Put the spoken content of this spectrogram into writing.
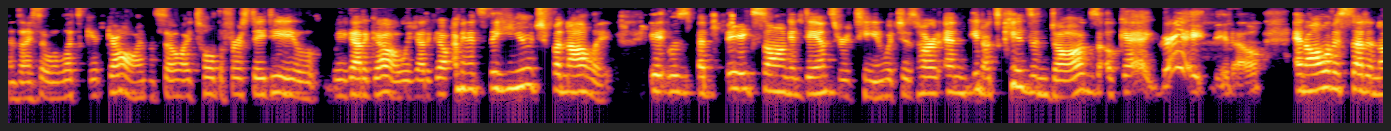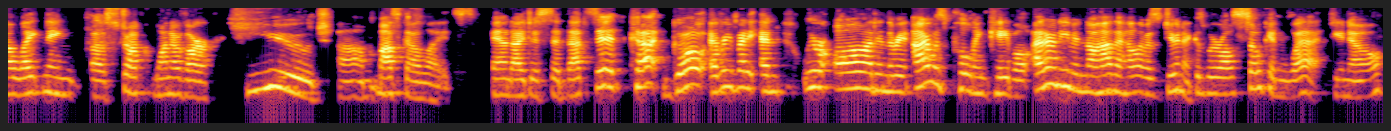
And I said, Well, let's get going. So I told the first AD, We got to go. We got to go. I mean, it's the huge finale. It was a big song and dance routine, which is hard. And, you know, it's kids and dogs. Okay, great, you know. And all of a sudden, a lightning uh, struck one of our huge um, Musco lights and I just said, "That's it, cut, go, everybody!" And we were all out in the rain. I was pulling cable. I don't even know how the hell I was doing it because we were all soaking wet, you know.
